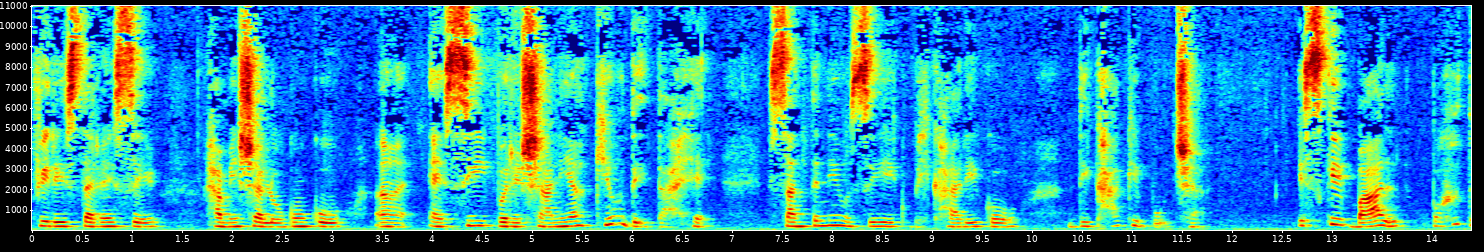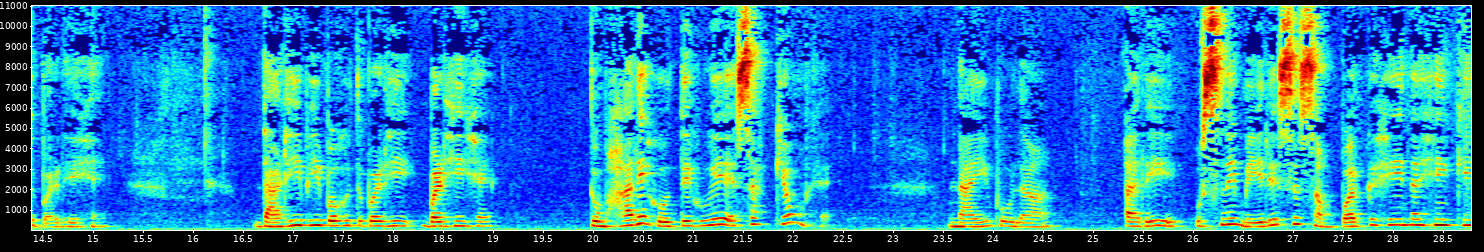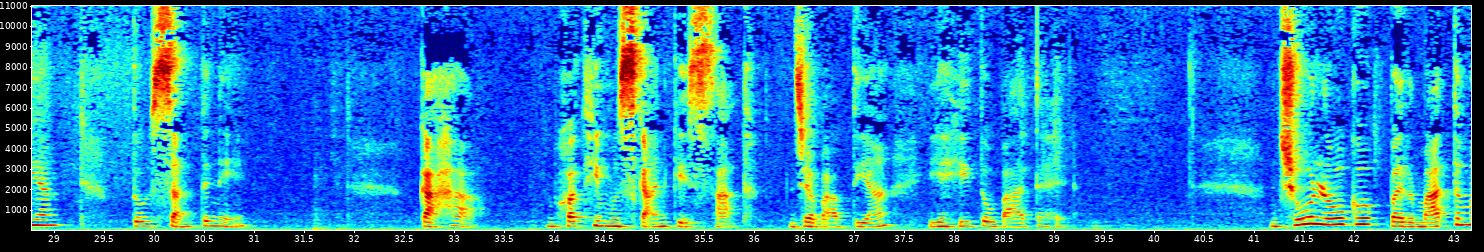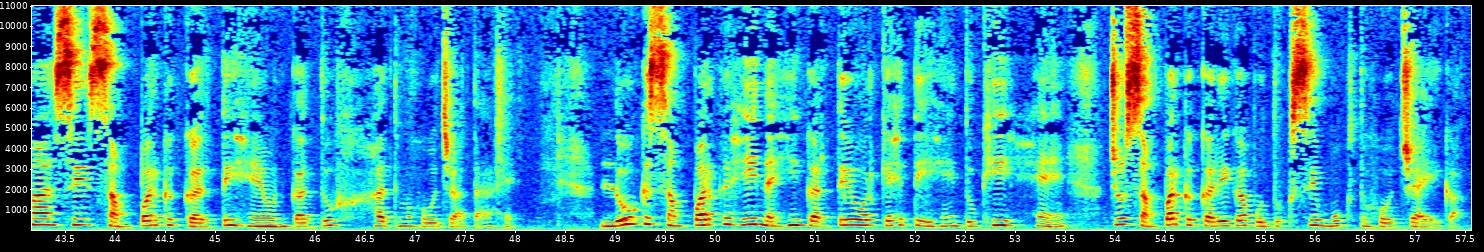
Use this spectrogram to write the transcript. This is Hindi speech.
फिर इस तरह से हमेशा लोगों को ऐसी परेशानियाँ क्यों देता है? संत ने उसे एक भिखारी को दिखा के पूछा, इसके बाल बहुत बड़े हैं। दाढ़ी भी बहुत बड़ी बढ़ी है। तुम्हारे होते हुए ऐसा क्यों है? नाई बोला, अरे, उसने मेरे से संपर्क ही नहीं किया। तो संत ने कहा, बहुत ही मुस्कान के साथ जवाब दिया, यही तो बात है। जो लोग परमात्मा से संपर्क करते हैं, उनका दुख खत्म हो जाता है। लोग संपर्क ही नहीं करते और कहते हैं, दुखी हैं, जो संपर्क करेगा वो दुख से मुक्त हो जाएगा।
